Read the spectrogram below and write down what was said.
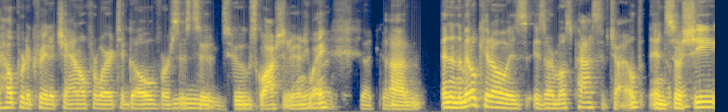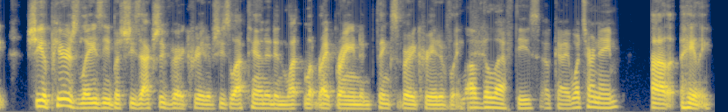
help her to create a channel for where to go versus mm. to to squash it in any way. Good, good, good. Um, and then the middle kiddo is is our most passive child and okay. so she she appears lazy but she's actually very creative she's left-handed and le- right brained and thinks very creatively love the lefties okay what's her name uh haley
